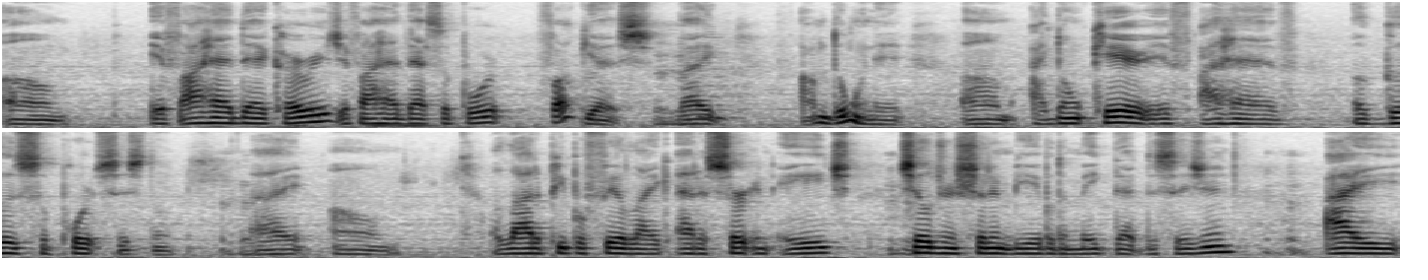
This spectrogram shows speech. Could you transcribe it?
Um, if I had that courage, if I had that support, fuck yes. Mhm. Like, I'm doing it. Um, I don't care if I have a good support system. Mhm. Right? Um, a lot of people feel like at a certain age. Children shouldn't be able to make that decision. I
